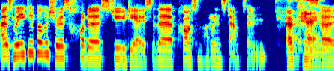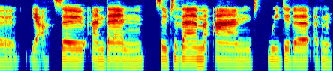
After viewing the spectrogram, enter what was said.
as my UK publisher is Hodder Studio, so they're part of Hodder and Stoughton. Okay. So yeah, so and then so to them, and we did a, a, kind of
